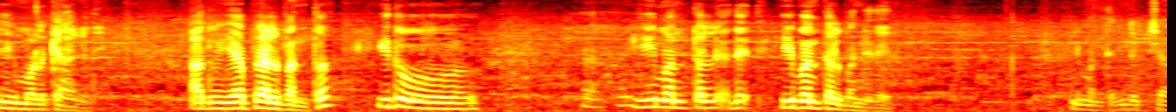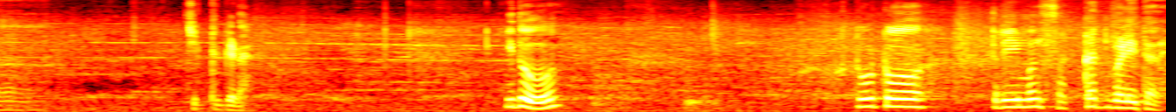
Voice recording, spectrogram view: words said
ಈಗ ಮೊಳಕೆ ಆಗಿದೆ. ಅದು ಏಪ್ರಿಲ್ ಬಂತು. ಇದು, ಈ ಮಂತಲ್ಲಿ, ಅದೇ, ಈ ಮಂತಲ್ಲಿ ಬಂದಿದೆ ಇದು. ಈ ಮಂತಲ್ಲಿ ಚ ಚಿಕ್ಕ ಗಿಡ. ಇದು ಟೂ ಟು ತ್ರೀ ಮಂತ್ಸ್ ಸಖತ್ ಬೆಳೀತದೆ.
